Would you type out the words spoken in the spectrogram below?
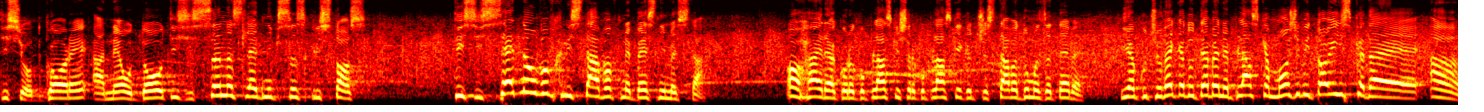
ти си отгоре, а не отдолу, ти си сънаследник с Христос. Ти си седнал в Христа в небесни места. О, хайде, ако ръкопляскаш, ръкопляскай, като че става дума за тебе. И ако човека до тебе не пляска, може би той иска да е... А.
